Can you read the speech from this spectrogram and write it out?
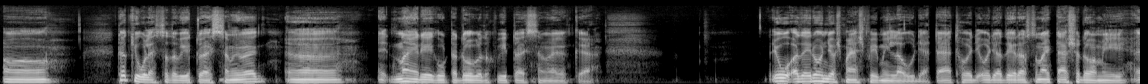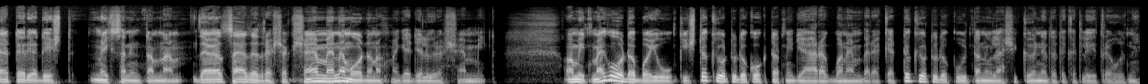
A, tök jó lesz az a virtuális szemüveg nagyon régóta dolgozok virtuális szemüvegekkel. Jó, az egy rongyos másfél milla, ugye? Tehát, hogy, hogy azért azt a nagy társadalmi elterjedést még szerintem nem. De a százezresek sem, mert nem oldanak meg egyelőre semmit. Amit megold, abban jó kis. Tök jól tudok oktatni gyárakban embereket, tök jól tudok új tanulási környezeteket létrehozni.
